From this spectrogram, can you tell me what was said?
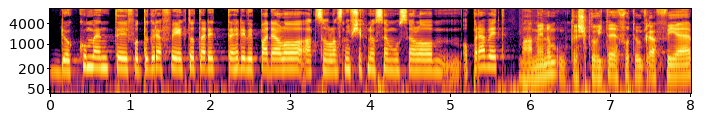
dokumenty, fotografie, jak to tady tehdy vypadalo a co vlastně všechno se muselo opravit? Máme jenom útržkovité fotografie,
